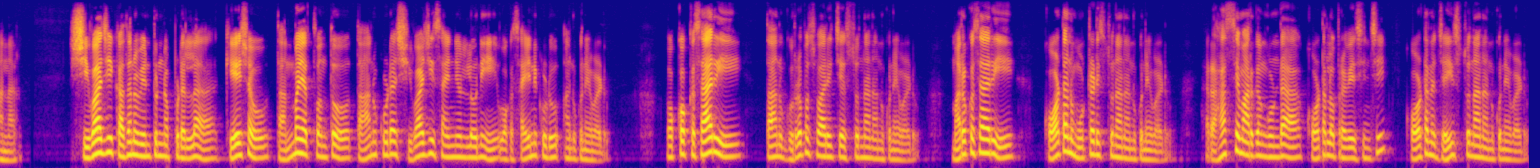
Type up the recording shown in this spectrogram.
అన్నారు. శివాజీ కథను వింటున్నప్పుడల్లా కేశవ్ తన్మయత్వంతో తాను కూడా శివాజీ సైన్యంలోని ఒక సైనికుడు అనుకునేవాడు. ఒక్కొక్కసారి తాను గుర్రపు స్వారీ చేస్తున్నాను అనుకునేవాడు మరొకసారి కోటను ముట్టడిస్తున్నాను అనుకునేవాడు రహస్య మార్గం గుండా కోటలో ప్రవేశించి కోటను జయిస్తున్నాను అనుకునేవాడు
